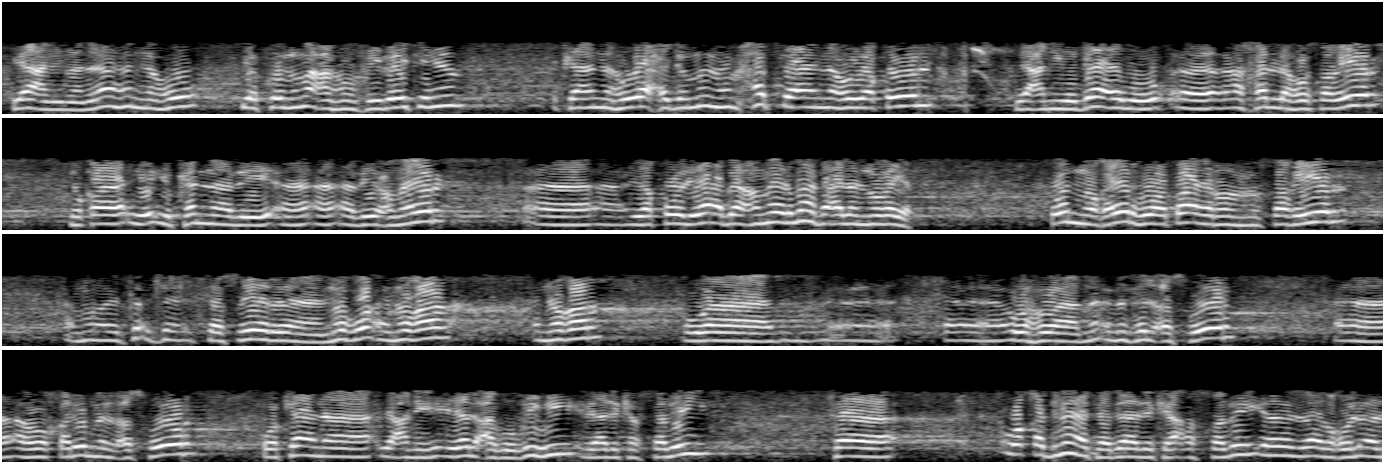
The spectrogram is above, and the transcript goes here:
يعني مناه أنه يكون معهم في بيتهم كأنه واحد منهم حتى أنه يقول يعني يداعب آه، أخا له صغير يكنى بأبي عمير آه، يقول يا أبا عمير ما فعل النغير. والنغير هو طائر صغير تصغير نغر نغر آه، وهو مثل العصفور أو قريب من العصفور. وكان يعني يلعب به ذلك الصبي. ف وقد مات ذلك الصبي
